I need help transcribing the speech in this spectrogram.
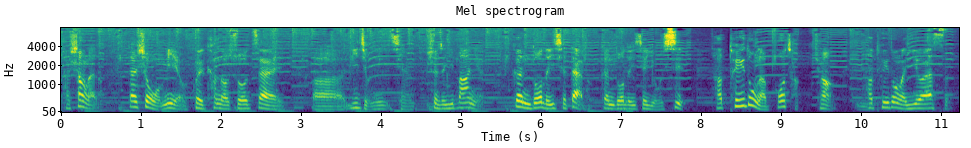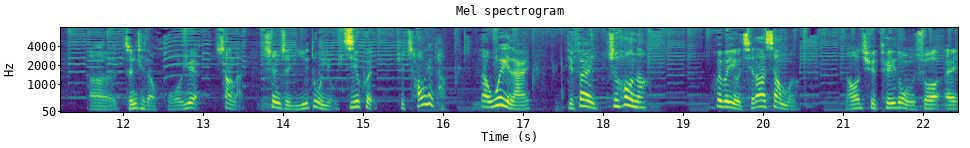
它上来了。但是我们也会看到说，在呃一九年以前，甚至一八年，更多的一些 DApp、更多的一些游戏，它推动了波场创，它推动了 EOS，呃整体的活跃上来，甚至一度有机会去超越它。那未来 DeFi 之后呢，会不会有其他项目？然后去推动说，哎，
